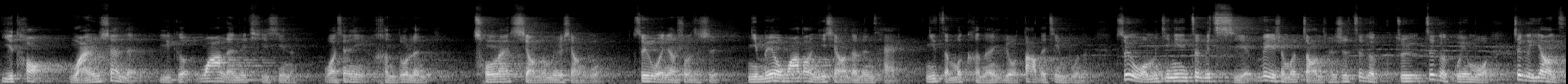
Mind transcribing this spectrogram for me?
一套完善的一个挖人的体系呢？我相信很多人。从来想都没有想过，所以我想说的是，你没有挖到你想要的人才，你怎么可能有大的进步呢？所以，我们今天这个企业为什么长成是这个规这个规模这个样子，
